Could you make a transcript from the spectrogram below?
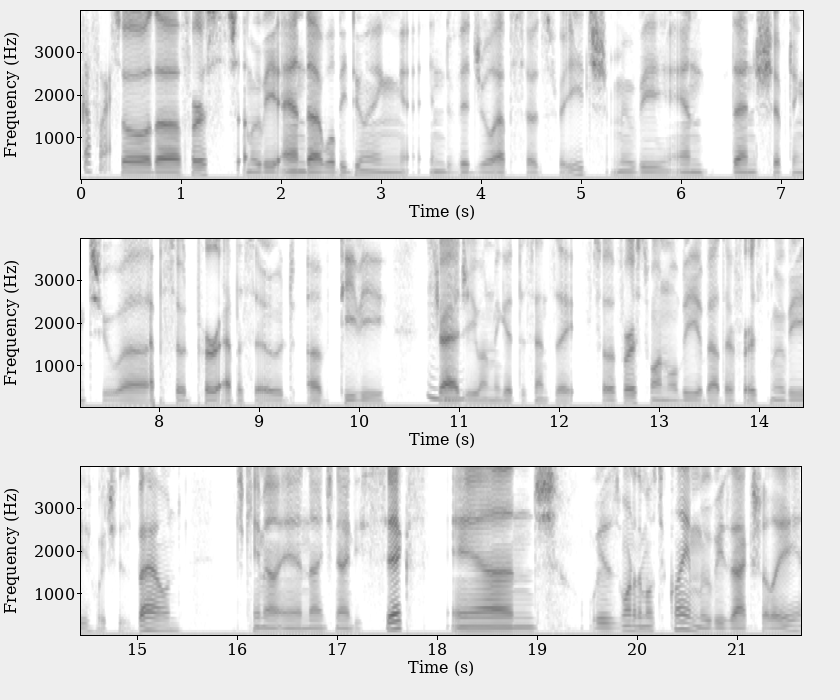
go for it. So the first movie, and uh, we'll be doing individual episodes for each movie, and then shifting to uh, episode per episode of TV strategy when we get to Sense8. So the first one will be about their first movie, which is Bound, which came out in 1996, and was one of the most acclaimed movies actually,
